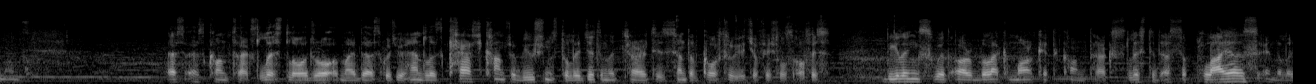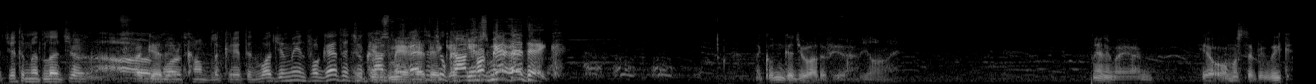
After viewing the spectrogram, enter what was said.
month. SS contacts list lower drawer of my desk, which you handle as cash contributions to legitimate charities, sent of course through each official's office. Dealings with our black market contacts listed as suppliers in the legitimate ledger are Forget more it. complicated. What do you mean? Forget it. You It can't gives me a forget it. You It can't gives me a forget it. headache. I couldn't get you out of here. Be all right. Anyway, I'm here almost every week.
